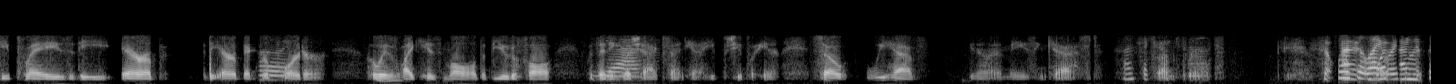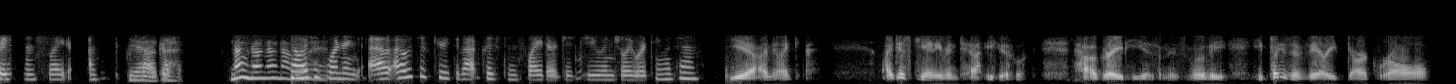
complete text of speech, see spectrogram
She plays the Arab, the Arabic reporter, who is like his mole, the beautiful with an Yeah. English accent. Yeah, he she play, you know. So we have you know an amazing cast. That's a So I'm great thrilled. cast. so What's and it like what- working with Christian Slater? I'm Yeah, sorry, go go ahead. ahead. No, no, no, no. No, I was just wondering. I, I was just curious about Christian Slater. Did you enjoy working with him? Yeah, I mean, I, I just can't even tell you how great he is in this movie. He plays a very dark role,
